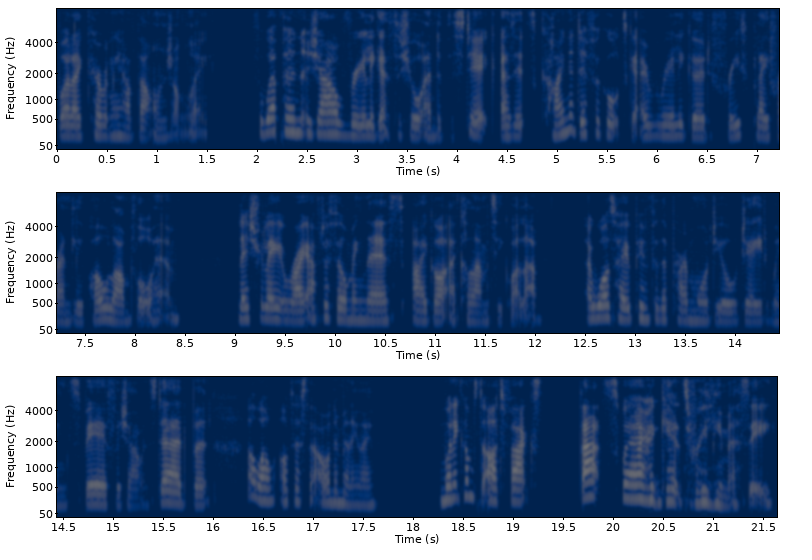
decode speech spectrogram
but I currently have that on Zhongli. For weapon, Xiao really gets the short end of the stick as it's kinda difficult to get a really good free to play friendly polearm for him. Literally, right after filming this, I got a Calamity Queller. I was hoping for the Primordial Jade Winged Spear for Xiao instead, but oh well, I'll test that on him anyway. When it comes to artifacts, that's where it gets really messy.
